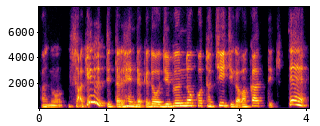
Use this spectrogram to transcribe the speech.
あの、下げるって言ったら変だけど、自分のこう立ち位置が分かってきて、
